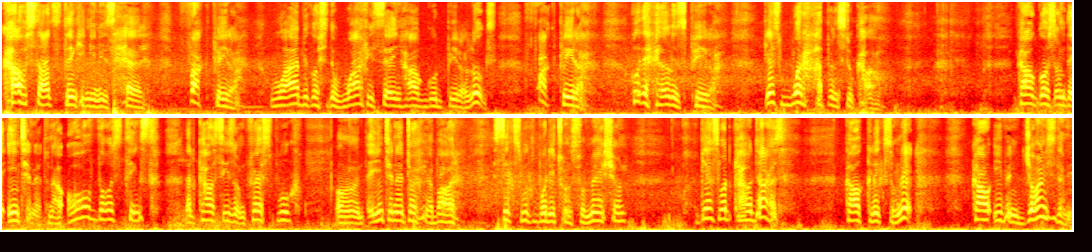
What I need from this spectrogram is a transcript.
Carl starts thinking in his head, fuck Peter. Why? Because the wife is saying how good Peter looks. Fuck Peter. Who the hell is Peter? Guess what happens to Carl? Carl goes on the internet. Now, all those things that Carl sees on Facebook, on the internet talking about six week body transformation, guess what Carl does? Carl clicks on it. Cow even joins them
